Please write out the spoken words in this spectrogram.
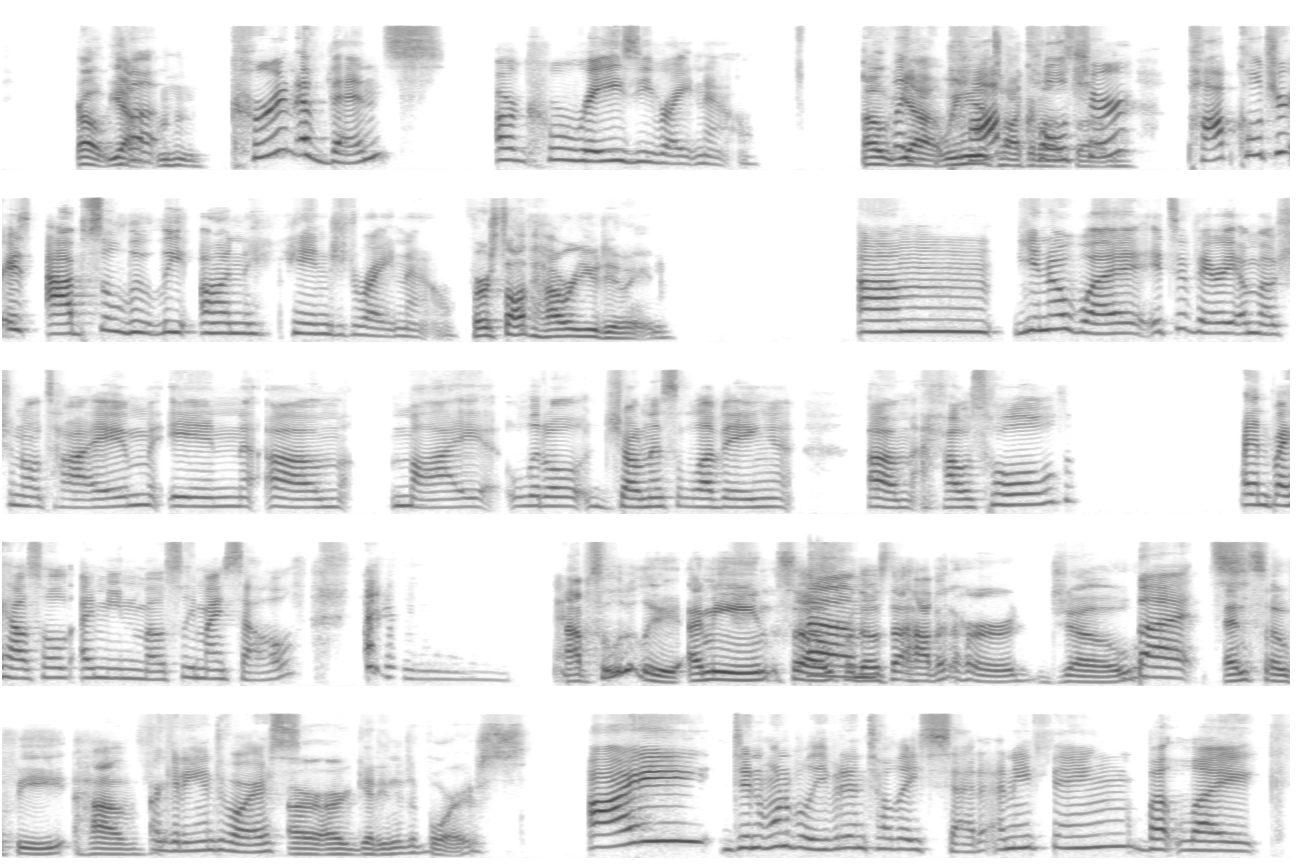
oh yeah, mhm. Current events are crazy right now. oh like, yeah, we need to talk culture- about some. Pop culture is absolutely unhinged right now. First off, how are you doing? Um, you know what? It's a very emotional time in um my little Jonas loving um household. And by household, I mean mostly myself. Absolutely. I mean, so for Um, those that haven't heard, Joe but and Sophie have are getting a divorce. are, are getting a divorce. I didn't want to believe it until they said anything, but like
